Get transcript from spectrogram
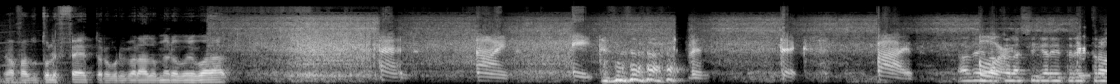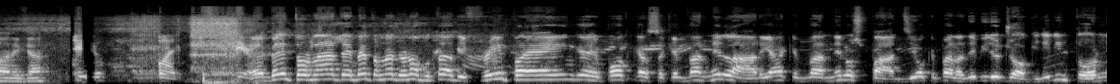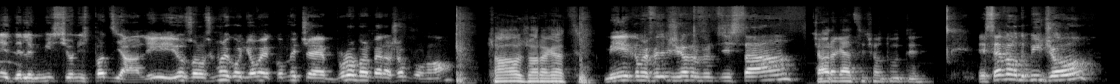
Aveva fatto tutto l'effetto, ero preparato, mi ero preparato. 10, 9, 8, 7, 6, 5, Aveva con la sigaretta elettronica. 2, 1, 0. E bentornati, bentornati a una puntata di Free Playing, podcast che va nell'aria, che va nello spazio, che parla dei videogiochi, dei dintorni e delle missioni spaziali. Io sono Simone Cognome e con me c'è Bruno Barbera, ciao Bruno. Ciao, ciao ragazzi. Mirko come Federico Cato ci sta? Ciao ragazzi, ciao a tutti. E Stefano De Biggio?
